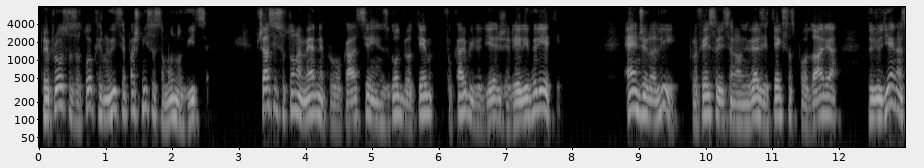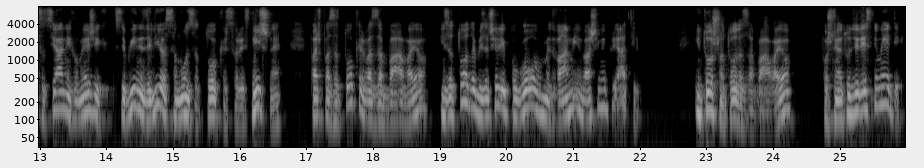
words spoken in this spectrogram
Preprosto zato, ker novice pač niso samo novice. Včasih so to namerne provokacije in zgodbe o tem, v kar bi ljudje želeli verjeti. Angela Lee, profesorica na Univerzi Teksas, poudarja, da ljudje na socialnih omrežjih vsebine delijo samo zato, ker so resnične, pač pa zato, ker vas zabavajo in zato, da bi začeli pogovor med vami in vašimi prijatelji. In točno to, da zabavajo, počnejo tudi resni mediji.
